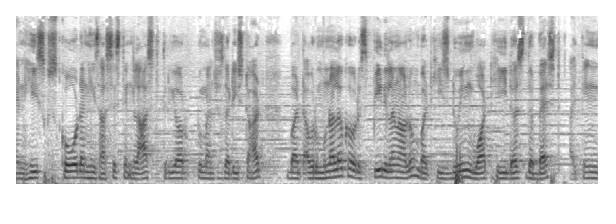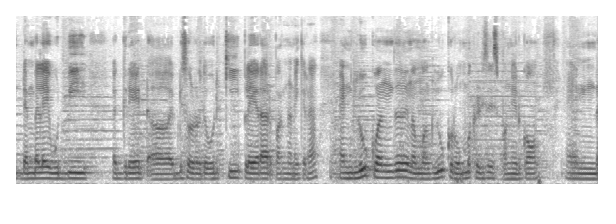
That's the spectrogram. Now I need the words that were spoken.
and he's scored and he's assist in last three or two matches that he start but அவர் முன்னளவுக்கு ஒரு ஸ்பீட் இல்லைனாலும் but he's doing what he does the best I think Dembele would be great uh, எப்படி சொல்கிறது ஒரு கீ பிளேயராக இருப்பார்னு நினைக்கிறேன். அண்ட் லூக் வந்து நம்ம லூக் ரொம்ப க்ரிட்டிசைஸ் பண்ணியிருக்கோம். அண்ட்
